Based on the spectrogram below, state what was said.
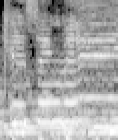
kissing me.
